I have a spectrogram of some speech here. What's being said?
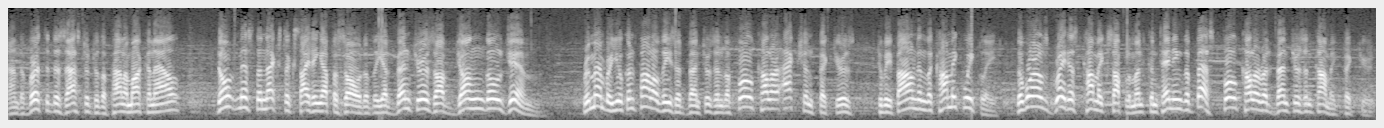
and avert the disaster to the Panama Canal? Don't miss the next exciting episode of The Adventures of Jungle Jim. Remember, you can follow these adventures in the full color action pictures to be found in the Comic Weekly, the world's greatest comic supplement containing the best full color adventures and comic pictures.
